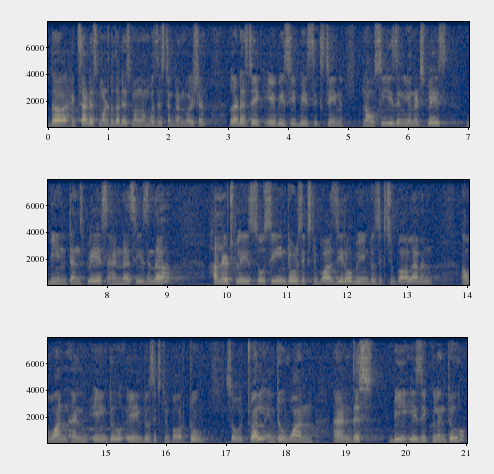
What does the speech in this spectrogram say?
the hexadecimal to the decimal number system conversion. Let us take ABC base 16. Now, C is in units place, B in tens place and uh, C is in the hundreds place. So, C into 16 power 0, B into 16 power 11, uh, 1 and A into A into 16 power 2. So, 12 into 1 and this B is equivalent to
